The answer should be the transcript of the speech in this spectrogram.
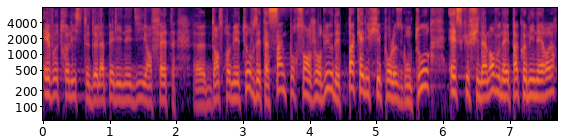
et votre liste de l'appel inédit, en fait, euh, dans ce premier tour. Vous êtes à 5% aujourd'hui, vous n'êtes pas qualifié pour le second tour. Est-ce que finalement, vous n'avez pas commis une erreur?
